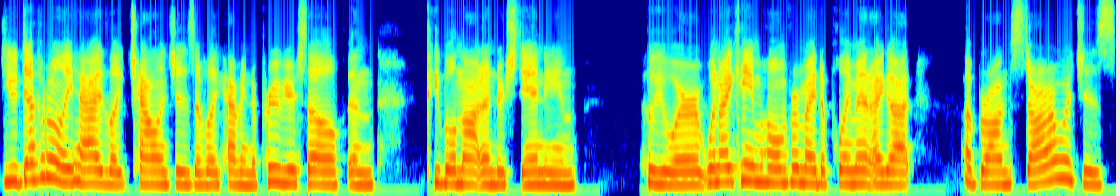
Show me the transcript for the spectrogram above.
you definitely had like challenges of like having to prove yourself and people not understanding who you were. When I came home from my deployment, I got a Bronze Star, which is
